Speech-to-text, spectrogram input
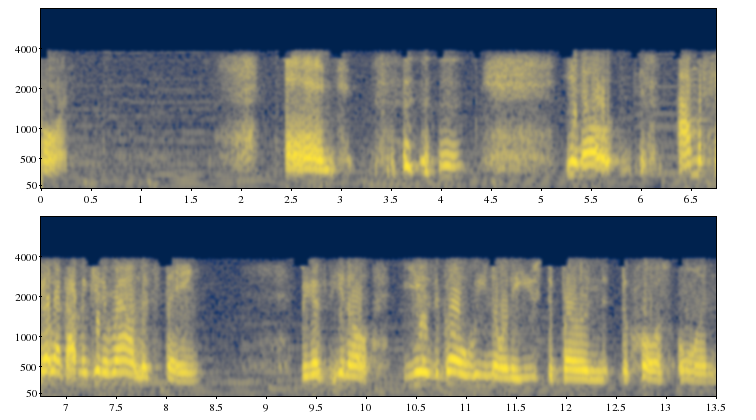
on. And, you know, I'm to feel like I'm to get around this thing because, you know, years ago we know they used to burn the cross on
